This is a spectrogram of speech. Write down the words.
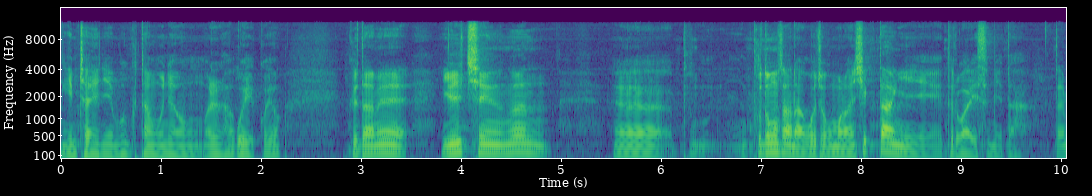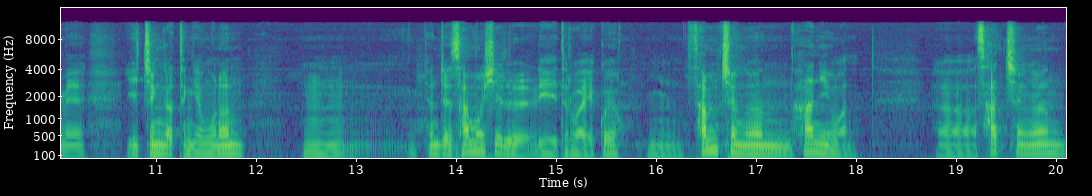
임차인이 목욕탕 운영을 하고 있고요. 그 다음에 1층은 어, 부, 동산하고 조그마한 식당이 들어와 있습니다. 그 다음에 2층 같은 경우는 음, 현재 사무실이 들어와 있고요. 음, 3층은 한의원, 어, 4층은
